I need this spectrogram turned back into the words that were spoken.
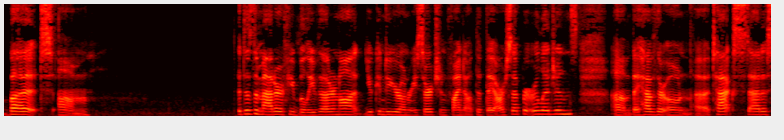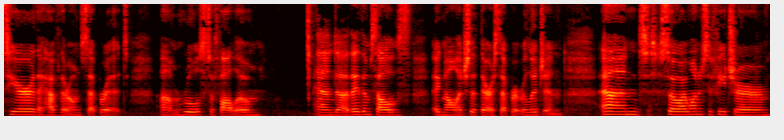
but um, it doesn't matter if you believe that or not. You can do your own research and find out that they are separate religions. Um, they have their own uh, tax status here. They have their own separate um, rules to follow. And uh, they themselves acknowledge that they're a separate religion. And so I wanted to feature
